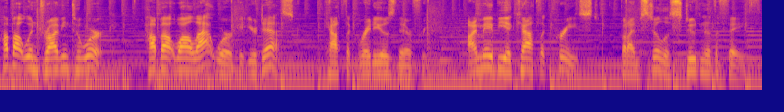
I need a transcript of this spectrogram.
How about when driving to work? How about while at work at your desk? Catholic radio's there for you. I may be a Catholic priest, but I'm still a student of the faith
